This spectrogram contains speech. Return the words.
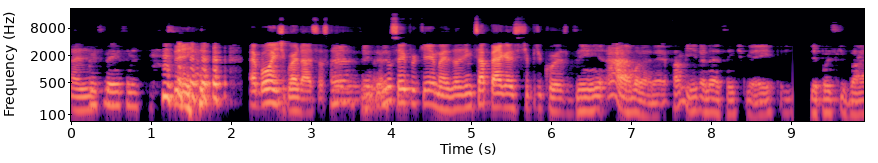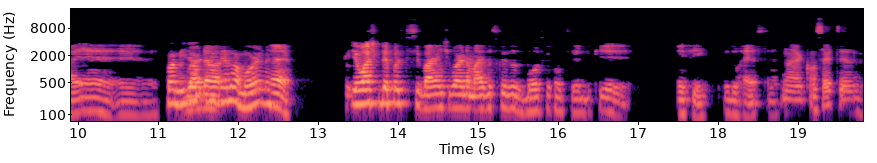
Aí, Coincidência, né? sim. É bom a gente guardar essas É, coisas. é eu não sei porquê, mas a gente se apega a esse tipo de coisa. Sim. Ah, mano, é família, né? Sentimento. Depois que vai, é... Família Guarda- é o primeiro amor, né? é... Eu acho que depois que se vai, a gente guarda mais as coisas boas que aconteceram do que, enfim, tudo o resto, né? É, com certeza.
